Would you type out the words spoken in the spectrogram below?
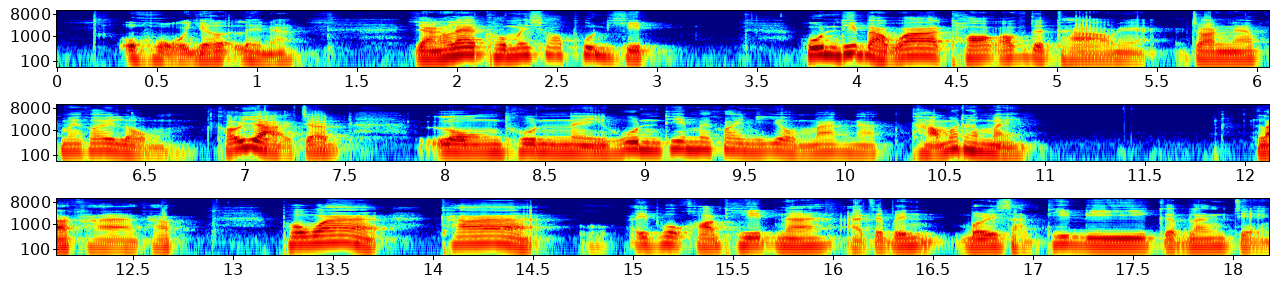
ำโอ้โห เยอะเลยนะ อย่างแรกเขาไม่ชอบหุ้นคิด หุ้นที่แบบว่า Talk of the Town เนี่ย จอห์นเนฟไม่ค่อยลง เขาอยากจะลงทุนในหุ้นที่ไม่ค่อยนิยมมากนัก ถามว่าทำไม ราคาครับ เพราะว่าถ้าไอ้พวกคอทิสนะ อาจจะเป็นบริษัทที่ดีกำลังเจ๋ง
